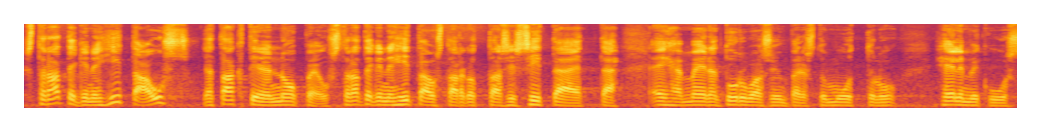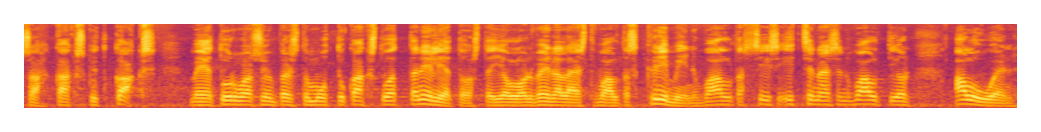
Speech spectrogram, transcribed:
strateginen hitaus ja taktinen nopeus. Strateginen hitaus tarkoittaa siis sitä, että eihän meidän turvallisuusympäristö muuttunut helmikuussa 2022. Meidän turvallisuusympäristö muuttui 2014, jolloin venäläiset valtas Krimin, valtas siis itsenäisen valtion alueen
